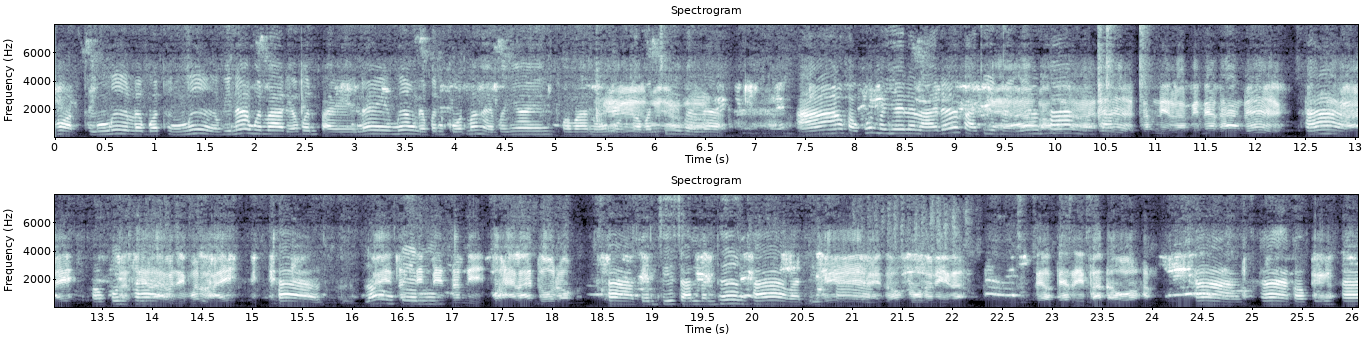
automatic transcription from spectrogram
ฮอดถึงมือแล้วบ่ถึงมือพี่นางเพิ่นว่าเดี๋ยวเพิ่นไปในเมืองเดี๋ยวเพิ่นโกดมาให้พ่อใหญ่เพราะว่าหนูโอนเข้าบัญชีเพิ่นแล้วอ้าวขอบคุณพ่อใหญ่หลายๆเด้อค่ะที่ให้แนวทางนะคะจำนี่แหละเป็นแนวทางเด้อค่ะขอบคุณค่ะมันนี่มันไหลค่ะลองเป็นเป็นสนิทมาหายหลายตัวดอก ค่ะ เป็นสีสันบันเทิงค่ะสวัสดีเอ้ค่ะ ยสองตัวกันนี่ละแล้วแต่สิตัดเอาอะค่ะ ค่ะ ขอบคุณค่ะ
